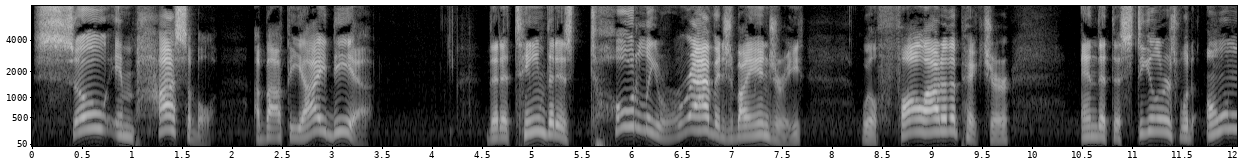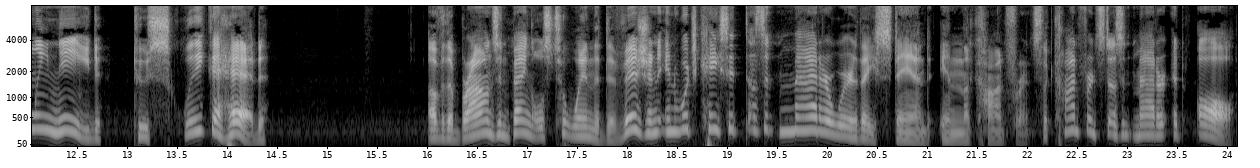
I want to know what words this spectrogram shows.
so impossible about the idea that a team that is totally ravaged by injury will fall out of the picture and that the Steelers would only need to squeak ahead of the Browns and Bengals to win the division, in which case it doesn't matter where they stand in the conference. The conference doesn't matter at all.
